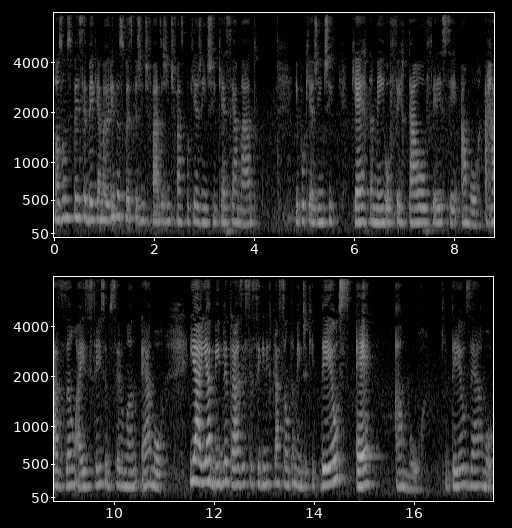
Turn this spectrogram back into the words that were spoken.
nós vamos perceber que a maioria das coisas que a gente faz, a gente faz porque a gente quer ser amado e porque a gente quer também ofertar ou oferecer amor. A razão, a existência do ser humano é amor. E aí a Bíblia traz essa significação também de que Deus é amor. Que Deus é amor.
